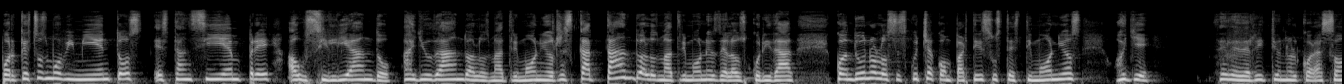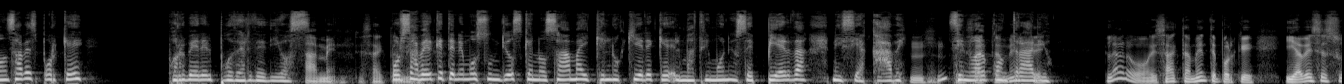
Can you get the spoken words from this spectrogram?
Porque estos movimientos están siempre auxiliando, ayudando a los matrimonios, rescatando a los matrimonios de la oscuridad. Cuando uno los escucha compartir sus testimonios, oye, se le derrite uno el corazón. ¿Sabes por qué? Por ver el poder de Dios Amén. Por saber que tenemos un Dios que nos ama y que Él no quiere que el matrimonio se pierda ni se acabe, sino al contrario. Claro, exactamente, porque, y a veces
